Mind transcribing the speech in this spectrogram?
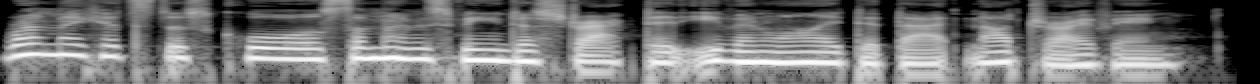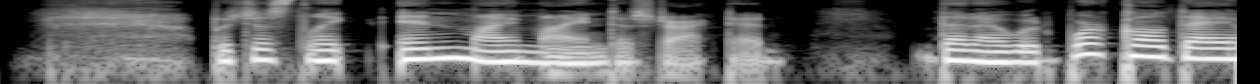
run my kids to school, sometimes being distracted, even while I did that, not driving, but just like in my mind distracted. Then I would work all day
